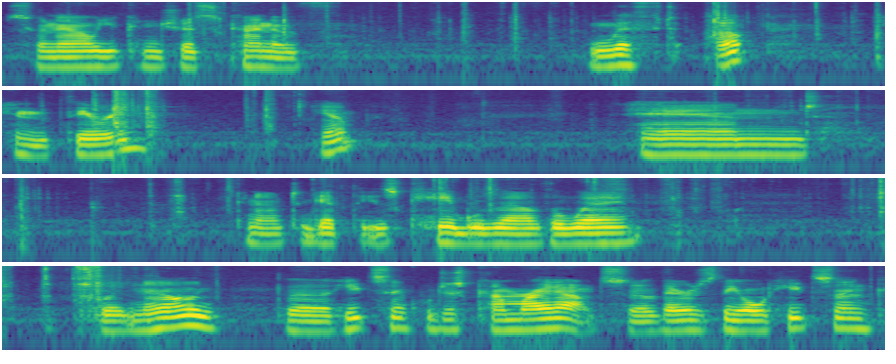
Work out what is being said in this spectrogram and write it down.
so now you can just kind of lift up, in theory. Yep. And now to get these cables out of the way. But now the heatsink will just come right out. So there's the old heatsink,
